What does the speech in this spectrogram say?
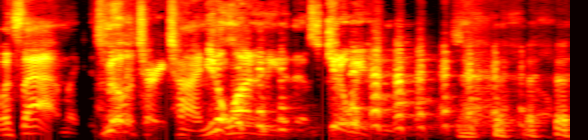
What's that? I'm like, it's military time. You don't want any of this. Get away from me.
